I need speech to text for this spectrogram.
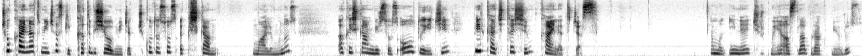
Çok kaynatmayacağız ki katı bir şey olmayacak. Çikolata sos akışkan malumunuz akışkan bir sos olduğu için birkaç taşım kaynatacağız. Ama yine çırpmayı asla bırakmıyoruz.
